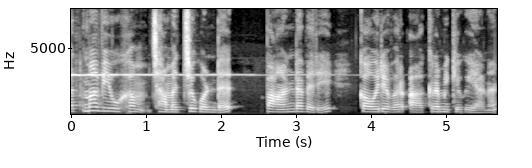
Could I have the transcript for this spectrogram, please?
പദ്മവ്യൂഹം ചമച്ചുകൊണ്ട് പാണ്ഡവരെ കൗരവർ ആക്രമിക്കുകയാണ്.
